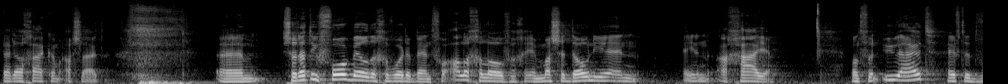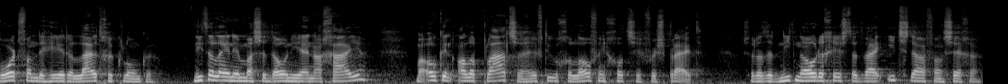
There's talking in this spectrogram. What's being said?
En dan ga ik hem afsluiten. Um, zodat u voorbeelden geworden bent voor alle gelovigen in Macedonië en in Achaia. Want van u uit heeft het woord van de Heer luid geklonken. Niet alleen in Macedonië en Achaïe, maar ook in alle plaatsen heeft uw geloof in God zich verspreid, zodat het niet nodig is dat wij iets daarvan zeggen.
